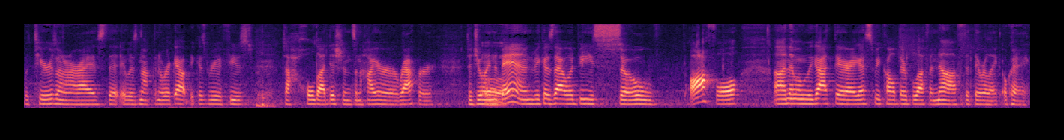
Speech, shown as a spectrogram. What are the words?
with tears on our eyes that it was not going to work out because we refused to hold auditions and hire a rapper to join the oh. band because that would be so awful. Uh, and then when we got there, I guess we called their bluff enough that they were like, okay,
